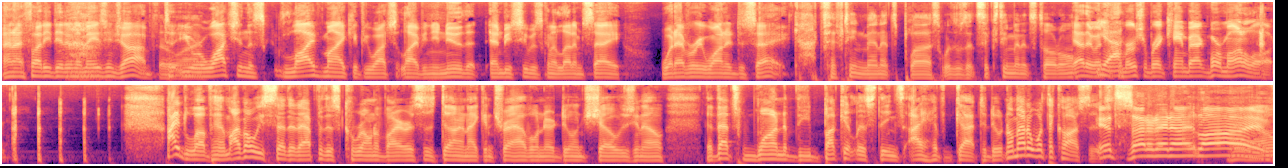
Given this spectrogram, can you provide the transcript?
and I thought he did an amazing job. So you were watching this live mic if you watched it live, and you knew that NBC was going to let him say whatever he wanted to say. God, 15 minutes plus. What was it? 16 minutes total? Yeah, they went Yeah. to commercial break, came back, more monologue. I'd love him. I've always said that after this coronavirus is done and I can travel and they're doing shows, you know, that that's one of the bucket list things I have got to do, no matter what the cost is. it's Saturday Night Live. know,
